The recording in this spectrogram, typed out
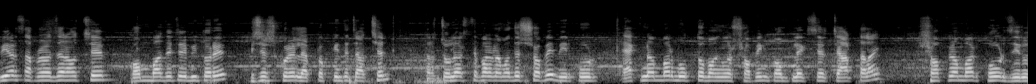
বিয়ার্স আপনারা যারা হচ্ছে কম বাজেটের ভিতরে বিশেষ করে ল্যাপটপ কিনতে চাচ্ছেন, তারা চলে আসতে পারেন আমাদের শপে মিরপুর এক নম্বর মুক্ত বাংলা শপিং কমপ্লেক্সের চারতলায় shop number four zero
